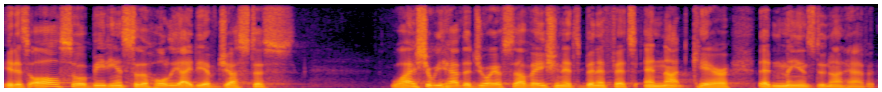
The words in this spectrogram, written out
it is also obedience to the holy idea of justice why should we have the joy of salvation, its benefits, and not care that millions do not have it?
